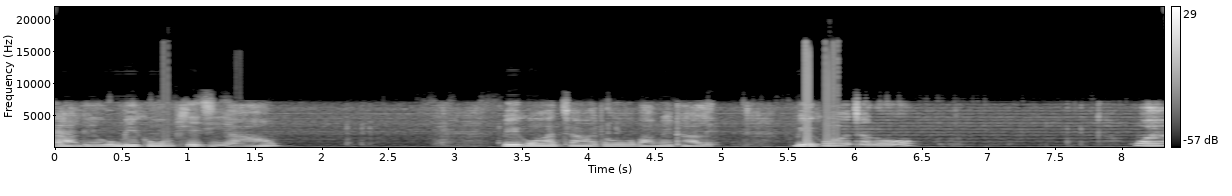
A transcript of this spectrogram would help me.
အဲ့ဒါလေးကိုမေခွန်းဖြည့်ကြည့်အောင်မေခွန်းကကြတော့ဗာမေးထားလေမေခွန်းကကြတော့ when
